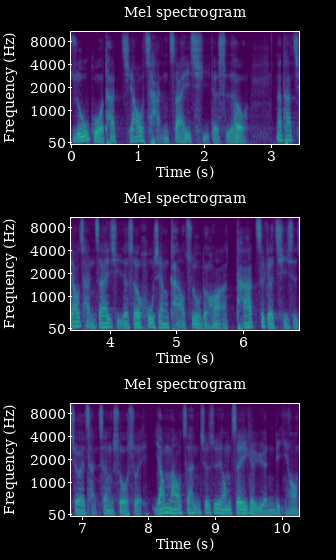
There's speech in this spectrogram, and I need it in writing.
如果它交缠在一起的时候，那它交缠在一起的时候，互相卡住的话，它这个其实就会产生缩水。羊毛毡就是用这一个原理哈，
